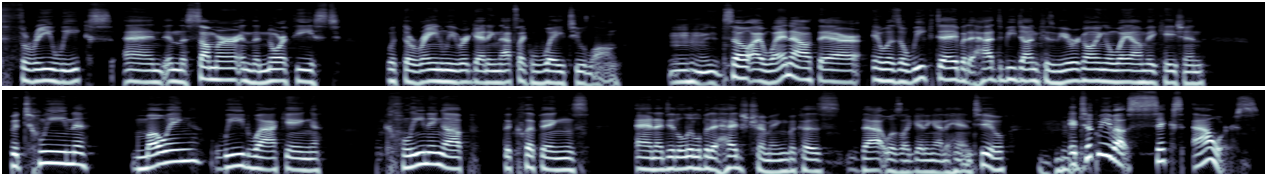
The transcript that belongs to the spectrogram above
3 weeks and in the summer in the northeast with the rain we were getting that's like way too long. Hmm So I went out there. It was a weekday, but it had to be done cuz we were going away on vacation. Between mowing, weed whacking, cleaning up the clippings, and I did a little bit of hedge trimming because that was like getting out of hand too. It took me about six hours.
